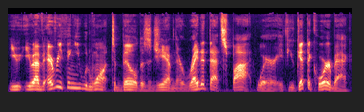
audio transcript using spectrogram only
You you have everything you would want to build as a GM. They're right at that spot where if you get the quarterback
